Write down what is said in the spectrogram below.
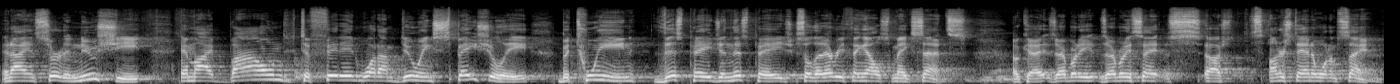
and I insert a new sheet, am I bound to fit in what I'm doing spatially between this page and this page so that everything else makes sense? Okay, is everybody, is everybody say, uh, understanding what I'm saying?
